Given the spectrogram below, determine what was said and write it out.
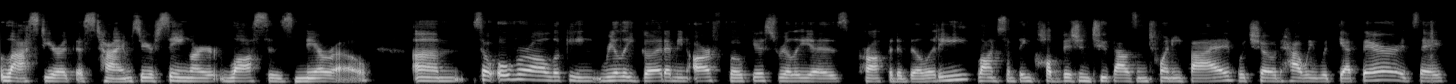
last year at this time. So you're seeing our losses narrow. Um, so overall, looking really good. I mean, our focus really is profitability. Launched something called Vision 2025, which showed how we would get there. It's a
